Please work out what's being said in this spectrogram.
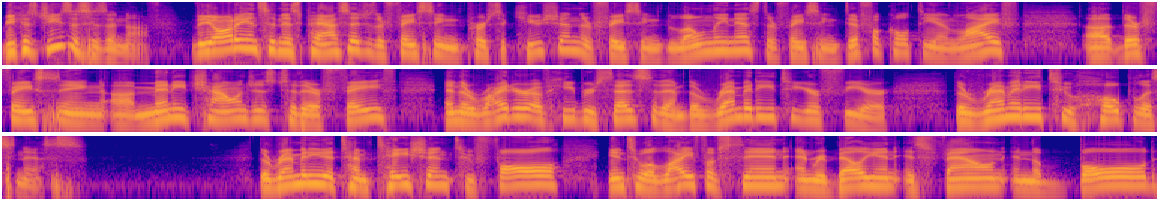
Because Jesus is enough. The audience in this passage, they're facing persecution, they're facing loneliness, they're facing difficulty in life, uh, they're facing uh, many challenges to their faith. And the writer of Hebrews says to them, The remedy to your fear, the remedy to hopelessness, the remedy to temptation to fall into a life of sin and rebellion is found in the bold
